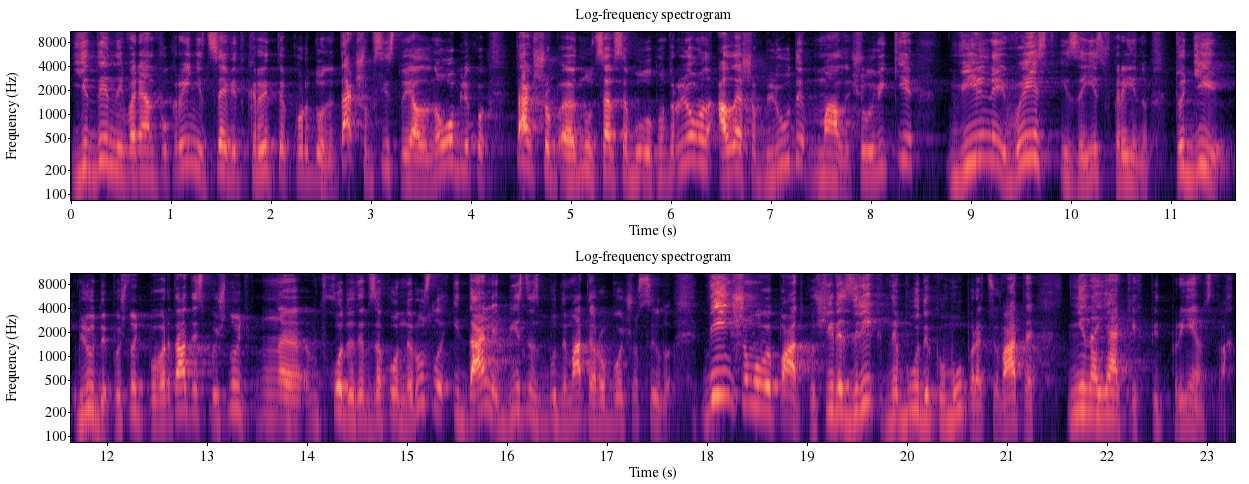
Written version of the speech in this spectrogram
Єдиний варіант в Україні це відкрити кордони, так щоб всі стояли на обліку, так щоб е, ну це все було контрольовано, але щоб люди мали чоловіки. Вільний виїзд і заїзд в країну. Тоді люди почнуть повертатись, почнуть е, входити в законне русло, і далі бізнес буде мати робочу силу. В іншому випадку через рік не буде кому працювати ні на яких підприємствах.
